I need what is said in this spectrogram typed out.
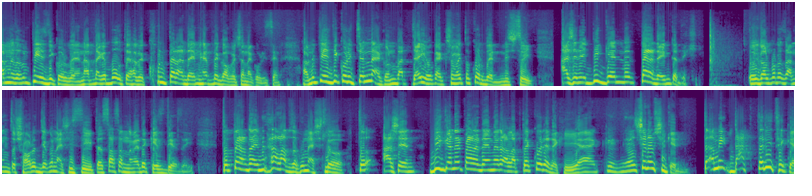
আপনি যখন পিএইচডি করবেন, আপনাকে বলতে হবে কোন প্যারাডাইমে আপনি গবেষণা করেছেন। আপনি পিএইচডি করেছেন না এখন বাট যাই হোক, একসময় তো করবেন নিশ্চয়ই। আসেন এই বিজ্ঞানের প্যারাডাইমটা দেখি। ওই গল্পটা জানেন তো শহরের যখন আসিছি, তো চাচার নামে একটা কেস দিয়ে যাই তো প্যারাডাইমের আলাপ যখন আসলো, তো আসেন, বিজ্ঞানের প্যারাডাইমের আলাপটা করে দেখি। সেটাও শিখেনি তা আমি ডাক্তারি থেকে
